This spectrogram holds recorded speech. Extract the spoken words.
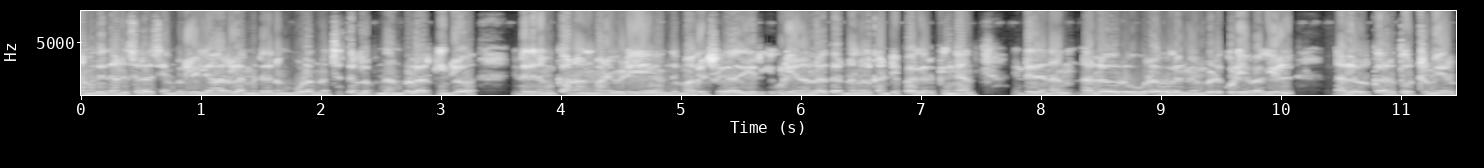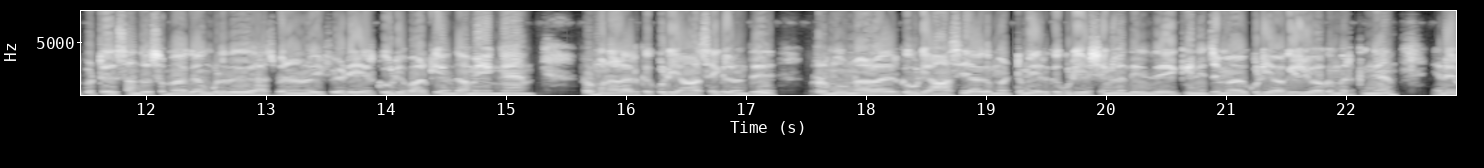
நமது தனுசு ராசி என்பர்களில் யாரெல்லாம் இன்றைய தினம் மூலம் நட்சத்திரத்தில் நண்பர்களாக இருக்கீங்களோ இன்றைய தினம் கணவன் மனைவிடையே வந்து மகிழ்ச்சியை அதிகரிக்கக்கூடிய நல்ல தருணங்கள் கண்டிப்பாக இருக்குங்க. இன்றைய தினம் நல்ல ஒரு உறவுகள் மேம்படக்கூடிய வகையில் நல்ல ஒரு கருத்தொற்றுமை ஏற்பட்டு சந்தோஷமாக உங்களது ஹஸ்பண்ட் அண்ட் ஒய்ஃப் இடையே இருக்கக்கூடிய வாழ்க்கையை வந்து அமையுங்க. ரொம்ப நாளாக இருக்கக்கூடிய ஆசைகள் வந்து ரொம்ப நாளாக இருக்கக்கூடிய ஆசையாக மட்டுமே இருக்கக்கூடிய விஷயங்கள் வந்து இன்றைக்கு நிஜமாகக்கூடிய வகையில் யோகம் இருக்குங்க. எனவே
